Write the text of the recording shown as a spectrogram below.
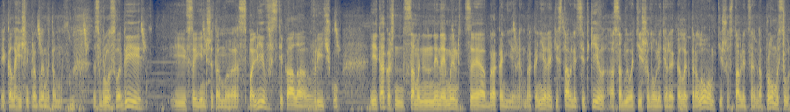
Екологічні проблеми, там зброс води і все інше, там е, з полів стікало в річку. І також саме не найменш це браконьєри. Браконьєри, які ставлять сітки, особливо ті, що ловлять електроловом, ті, що ставляться на промисел,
